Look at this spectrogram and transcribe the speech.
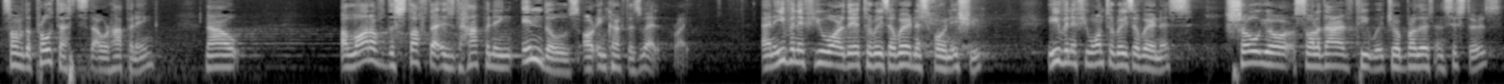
some of the protests that were happening. Now, a lot of the stuff that is happening in those are incorrect as well, right? And even if you are there to raise awareness for an issue, even if you want to raise awareness, show your solidarity with your brothers and sisters.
